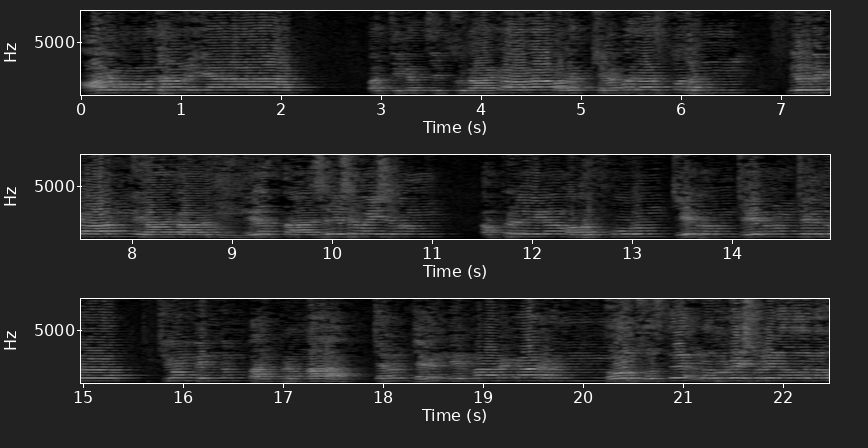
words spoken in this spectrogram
ఆగమమవధారయ అత్తికచ్చిత్సుకాకారామలక్షణపదాస్పదం నిర్వికారం నిరాకారం నిరస్తాశేషవైషవం అప్రలీనం అభూర్వం చేతనం చేతనం చేత. శివం బిందుం పరబ్రహ్మ జగన్ నిర్మాణ కారణం ఓం స్వస్తే అన్నపూర్ణేశ్వరి నమో నమ.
